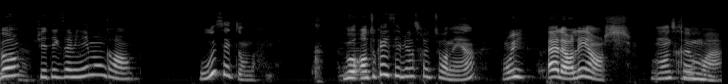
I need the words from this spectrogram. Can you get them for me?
Bon, je vais t'examiner mon grand. Où c'est tombe Bon, en tout cas, il sait bien se retourner, hein? Oui. alors, les hanches, montre-moi.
